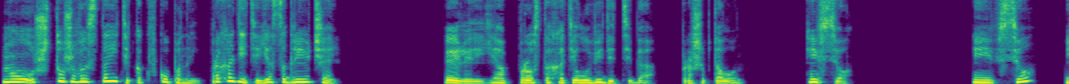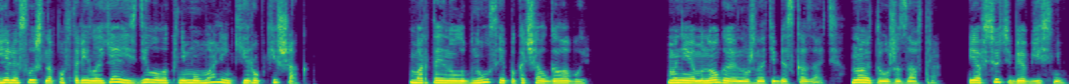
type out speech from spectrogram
«Ну, что же вы стоите, как вкопанный? Проходите, я согрею чай». «Элли, я просто хотел увидеть тебя», – прошептал он. «И все». «И все?» – еле слышно повторила я и сделала к нему маленький робкий шаг. Мартейн улыбнулся и покачал головой. «Мне многое нужно тебе сказать, но это уже завтра. Я все тебе объясню.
